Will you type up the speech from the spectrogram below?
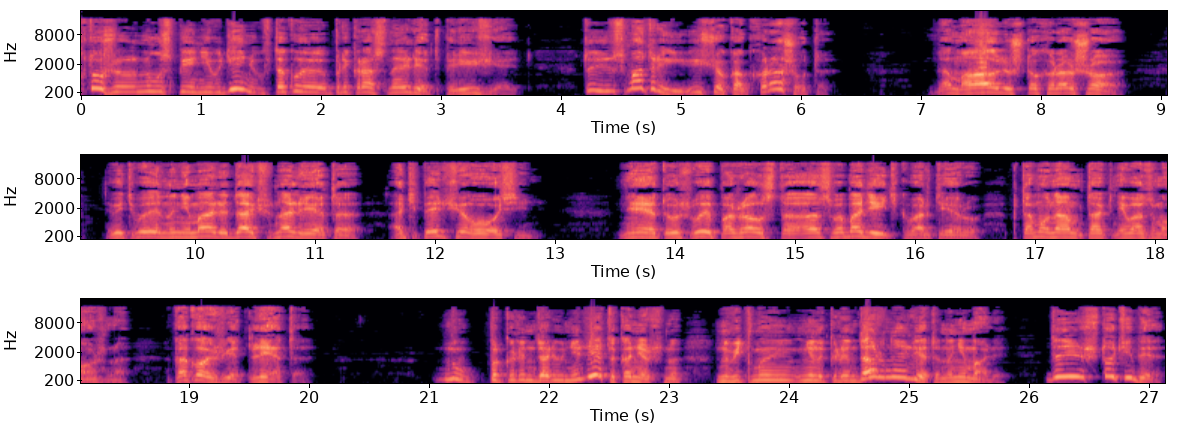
кто же на Успенье в день в такое прекрасное лето переезжает? Ты смотри, еще как хорошо-то. — Да мало ли что хорошо. Ведь вы нанимали дачу на лето, а теперь еще осень. Нет уж вы, пожалуйста, освободите квартиру, потому нам так невозможно. Какое же это лето? Ну, по календарю не лето, конечно, но ведь мы не на календарное лето нанимали. Да и что тебе?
